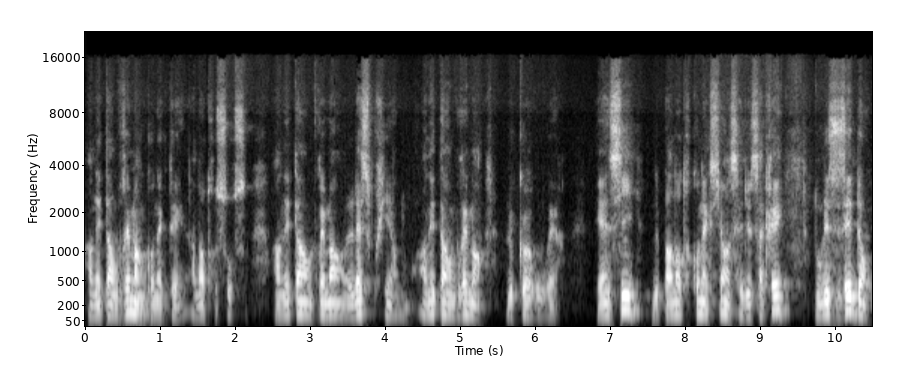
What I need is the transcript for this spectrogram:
en étant vraiment connectés à notre source, en étant vraiment l'esprit en nous, en étant vraiment le corps ouvert. Et ainsi, de par notre connexion à ces lieux sacrés, nous les aidons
